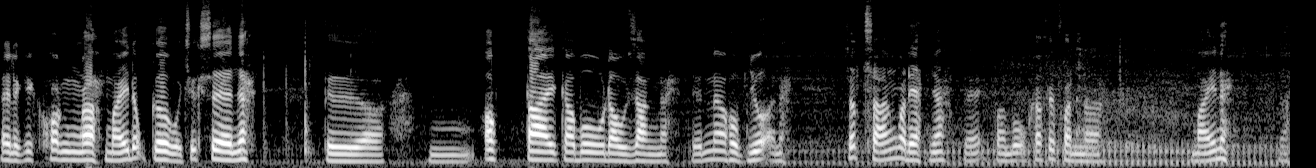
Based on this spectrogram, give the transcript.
Đây là cái khoang à, máy động cơ của chiếc xe nhé từ uh, ốc tai cabo đầu rằng này đến uh, hộp nhựa này. Rất sáng và đẹp nhá. Đấy toàn bộ các cái phần uh, máy này đây.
